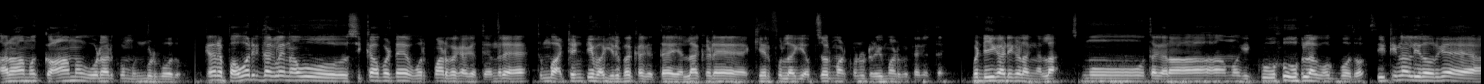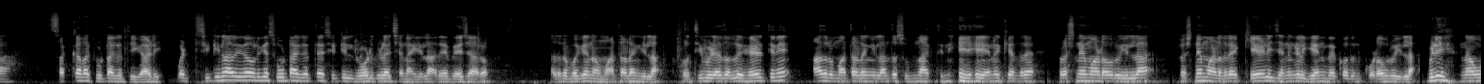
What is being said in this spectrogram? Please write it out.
ಆರಾಮಾಗಿ ಕಾಮಾಗಿ ಓಡಾಡ್ಕೊಂಡು ಬಂದ್ಬಿಡ್ಬೋದು. ಯಾಕಂದ್ರೆ ಪವರ್ ಇದ್ದಾಗಲೇ ನಾವು ಸಿಕ್ಕಾಪಟ್ಟೆ ವರ್ಕ್ ಮಾಡ್ಬೇಕಾಗತ್ತೆ. ಅಂದ್ರೆ ತುಂಬಾ ಅಟೆಂಟಿವ್ ಆಗಿರ್ಬೇಕಾಗತ್ತೆ. ಎಲ್ಲಾ ಕಡೆ ಕೇರ್ಫುಲ್ ಆಗಿ ಅಬ್ಸರ್ವ್ ಮಾಡ್ಕೊಂಡು ಡ್ರೈವ್ ಮಾಡ್ಬೇಕಾಗತ್ತೆ. ಬಟ್ ಈ ಗಾಡಿಗಳು ಹಂಗಲ್ಲ. ಸ್ಮೂತ್ ಆಗಿ ಆರಾಮಾಗಿ ಕೂಲ್ ಆಗಿ ಹೋಗ್ಬೋದು. ಸಿಟಿನಲ್ಲಿ ಇರೋರಿಗೆ ಸಕ್ಕದಾಗ ಸೂಟ್ ಆಗುತ್ತೆ ಈ ಗಾಡಿ. ಬಟ್ ಸಿಟಿನಲ್ಲಿ ಇರೋರಿಗೆ ಸೂಟ್ ಆಗುತ್ತೆ. ಸಿಟಿಲಿ ರೋಡ್ಗಳೇ ಚೆನ್ನಾಗಿಲ್ಲ. ಅದೇ ಬೇಜಾರು. ಅದ್ರ ಬಗ್ಗೆ ನಾವು ಮಾತಾಡಂಗಿಲ್ಲ. ಪ್ರತಿ ವಿಡಿಯೋದಲ್ಲೂ ಹೇಳ್ತೀನಿ, ಆದ್ರೂ ಮಾತಾಡಂಗಿಲ್ಲ ಅಂತ ಸುಮ್ಮನೆ ಆಗ್ತೀನಿ ಏನಕ್ಕೆ ಅಂದ್ರೆ ಪ್ರಶ್ನೆ ಮಾಡೋರು ಇಲ್ಲ. ಪ್ರಶ್ನೆ ಮಾಡಿದ್ರೆ ಕೇಳಿ ಜನಗಳಿಗೆ ಏನ್ ಬೇಕೋ ಅದನ್ನ ಕೊಡೋರು ಇಲ್ಲ. ಬಿಡಿ, ನಾವು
